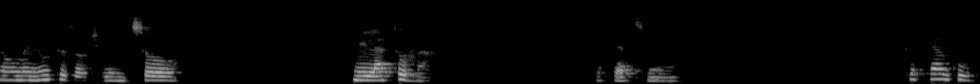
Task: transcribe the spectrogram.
האומנות הזאת של למצוא מילה טובה כלפי עצמנו, כלפי הגוף,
